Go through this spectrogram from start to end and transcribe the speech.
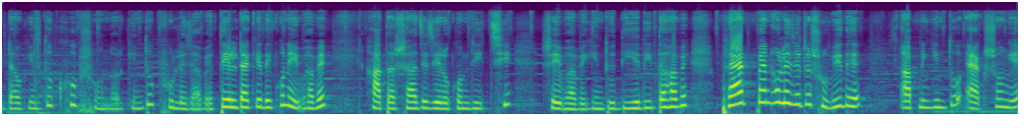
এটাও কিন্তু খুব সুন্দর কিন্তু ফুলে যাবে। তেলটাকে দেখুন, এইভাবে হাতার সাহায্যে যেরকম দিচ্ছি, সেইভাবে কিন্তু দিয়ে দিতে হবে। ফ্ল্যাট প্যান হলে যেটা সুবিধে, আপনি কিন্তু একসঙ্গে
